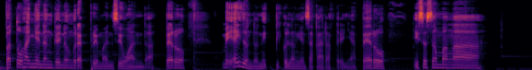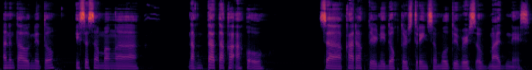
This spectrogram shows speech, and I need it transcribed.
batuhan niya ng ganong reprimand si Wanda. Pero may I don't know, nitpick ko lang yan sa character niya. Pero isa sa mga anong tawag nito? Isa sa mga nagtataka ako sa character ni Doctor Strange sa Multiverse of Madness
